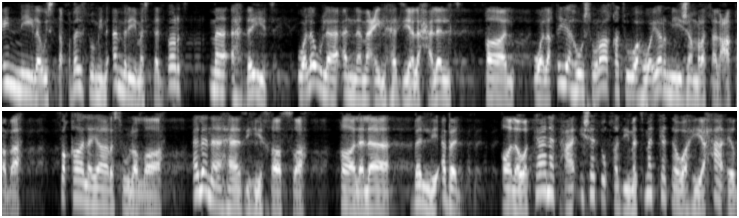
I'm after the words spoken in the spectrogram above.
إني لو استقبلت من أمري ما استدبرت ما أهديت ولولا أن معي الهدي لحللت. قال ولقيه سراقة وهو يرمي جمرة العقبة. فقال يا رسول الله ألنا هذه خاصة؟ قال لا بل لأبد. قال وكانت عائشة قدمت مكة وهي حائض.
